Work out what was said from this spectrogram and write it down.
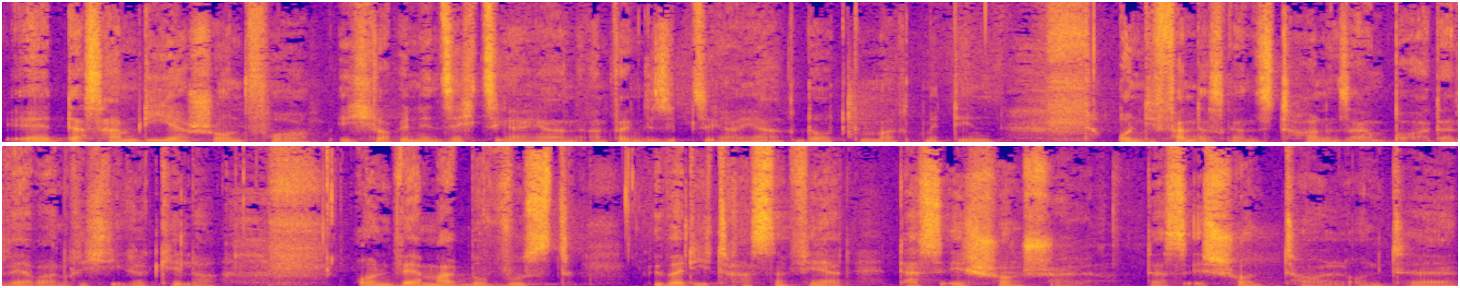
Äh, Das haben die ja schon vor, ich glaube in den 60er Jahren, Anfang der 70er Jahre dort gemacht mit denen. Und die fanden das ganz toll und sagen, boah, das wäre aber ein richtiger Killer. Und wer mal bewusst über die Trassen fährt, das ist schon schön. Das ist schon toll. Und äh,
